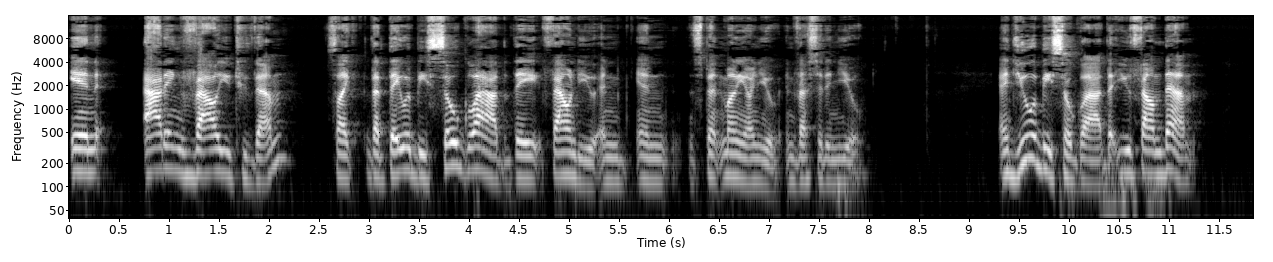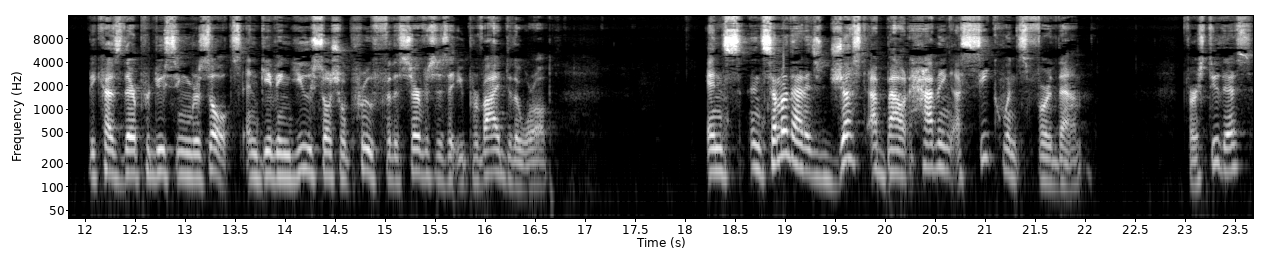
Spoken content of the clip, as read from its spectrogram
in adding value to them. It's like that they would be so glad that they found you and and spent money on you, invested in you. And you would be so glad that you found them because they're producing results and giving you social proof for the services that you provide to the world. And, and some of that is just about having a sequence for them. First do this.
